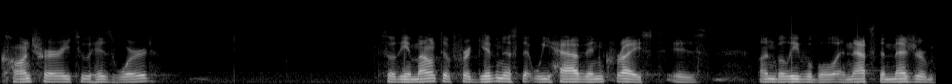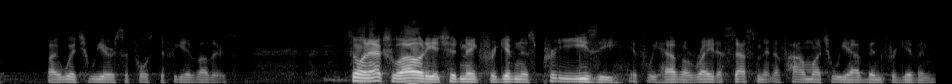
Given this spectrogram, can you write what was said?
contrary to His Word. So the amount of forgiveness that we have in Christ is unbelievable, and that's the measure by which we are supposed to forgive others. So, in actuality, it should make forgiveness pretty easy if we have a right assessment of how much we have been forgiven.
